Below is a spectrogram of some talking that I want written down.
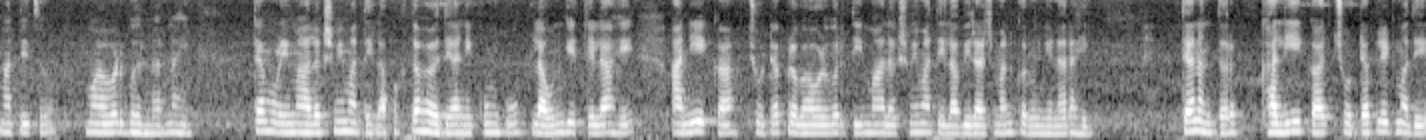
मातेचं मळवट भरणार नाही. त्यामुळे महालक्ष्मी मातेला फक्त हळदी आणि कुंकू लावून घेतलेलं आहे आणि एका छोट्या प्रभावळवरती महालक्ष्मी मातेला विराजमान करून घेणार आहे. त्यानंतर खाली एका छोट्या प्लेटमध्ये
